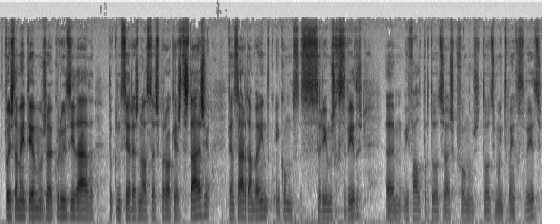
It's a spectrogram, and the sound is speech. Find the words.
Depois também temos a curiosidade de conhecer as nossas paróquias de estágio, pensar também em como seríamos recebidos, um, e falo por todos, acho que fomos todos muito bem recebidos.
